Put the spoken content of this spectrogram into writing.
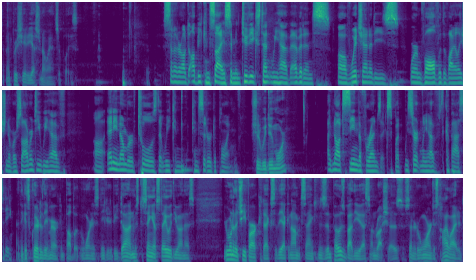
And I appreciate a yes or no answer, please. Senator, I'll, I'll, be concise. I mean, to the extent we have evidence of which entities were involved with the violation of our sovereignty, we have uh, any number of tools that we can consider deploying. Should we do more? I've not seen the forensics, but we certainly have the capacity. I think it's clear to the American public the warning is needed to be done. Mr. Singh, I'll stay with you on this. You're one of the chief architects of the economic sanctions imposed by the U.S. on Russia, as Senator Warren just highlighted.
